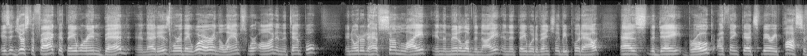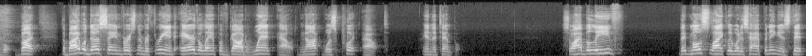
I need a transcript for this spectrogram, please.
Is it just the fact that they were in bed, and that is where they were, and the lamps were on in the temple in order to have some light in the middle of the night, and that they would eventually be put out as the day broke? I think that's very possible. But the Bible does say in verse number three, and ere the lamp of God went out, not was put out in the temple. So I believe that most likely what is happening is that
